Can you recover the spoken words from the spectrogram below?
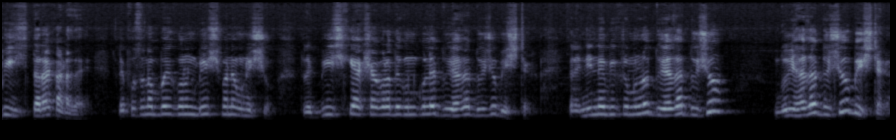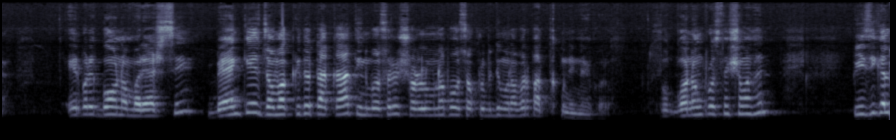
বিশ দ্বারা কাটা যায়। তাহলে পঁচানব্বই গুণন বিশ মানে উনিশশো। তাহলে বিশকে একশো এগারো দিয়ে গুণ করলে দুই হাজার দুইশো বিশ টাকা। তাহলে নির্ণয় বিক্রয় মূল্য দুই হাজার দুইশো, দুই হাজার দুইশো বিশ টাকা। এরপরে গ নম্বরে আসছি। ব্যাংকে জমাকৃত টাকা তিন বছরের সরল মুনাফা ও চক্রবৃদ্ধি মুনাফার পার্থক্য নির্ণয় করো। গ নং প্রশ্নের সমাধান। ফিজিক্যাল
